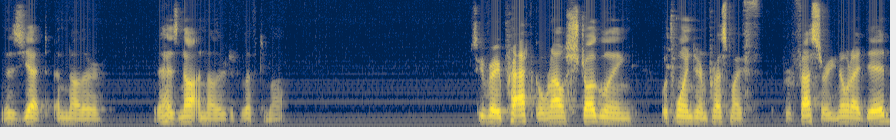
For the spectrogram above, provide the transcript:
and has yet another, that has not another to lift him up. Let's very practical. When I was struggling with wanting to impress my professor, you know what I did?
